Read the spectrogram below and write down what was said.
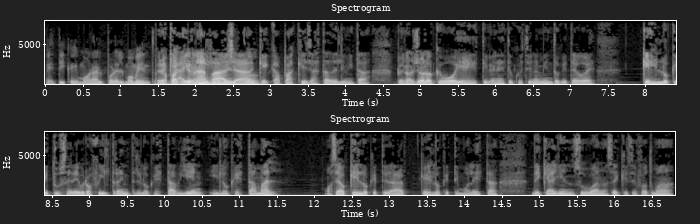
ética y moral por el momento. Pero es que hay una raya momento- que capaz que ya está delimitada. Pero yo lo que voy es este- en este cuestionamiento que te hago es qué es lo que tu cerebro filtra entre lo que está bien y lo que está mal. O sea, qué es lo que te da, qué es lo que te molesta de que alguien suba, no sé, que se fue a tomar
